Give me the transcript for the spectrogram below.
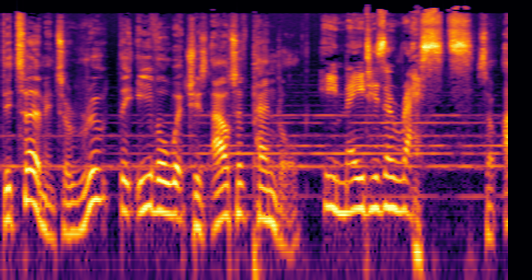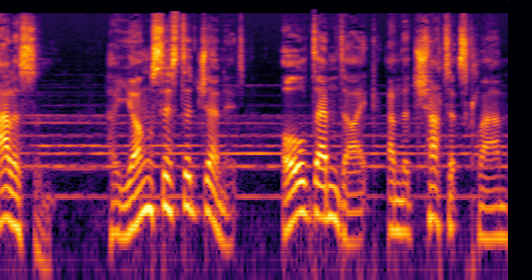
Determined to root the evil witches out of Pendle, he made his arrests. So Alison, her young sister Janet, Old Demdike, and the Chattox clan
